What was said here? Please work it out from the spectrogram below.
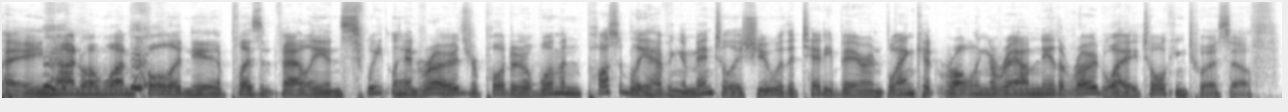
A 911 caller near Pleasant Valley and Sweetland Roads reported a woman possibly having a mental issue with a teddy bear and blanket rolling around near the roadway talking to herself.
